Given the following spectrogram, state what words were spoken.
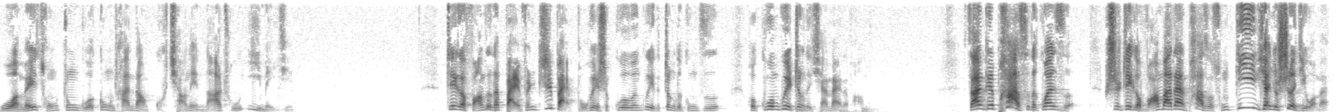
我没从中国共产党墙内拿出一美金。这个房子的百分之百不会是郭文贵的挣的工资或郭文贵挣的钱买的房子。咱跟 Pass 的官司是这个王八蛋 Pass 从第一天就设计我们。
